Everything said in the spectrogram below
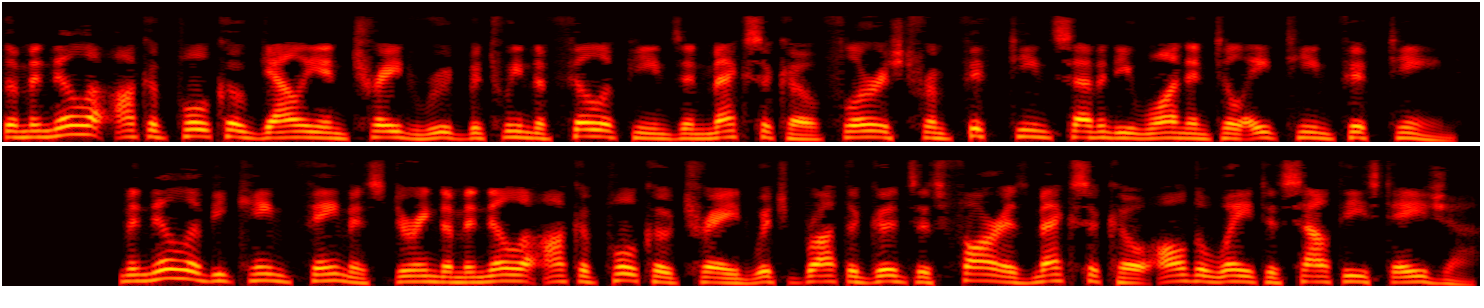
The Manila-Acapulco galleon trade route between the Philippines and Mexico flourished from 1571 until 1815. Manila became famous during the Manila-Acapulco trade which brought the goods as far as Mexico all the way to Southeast Asia.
